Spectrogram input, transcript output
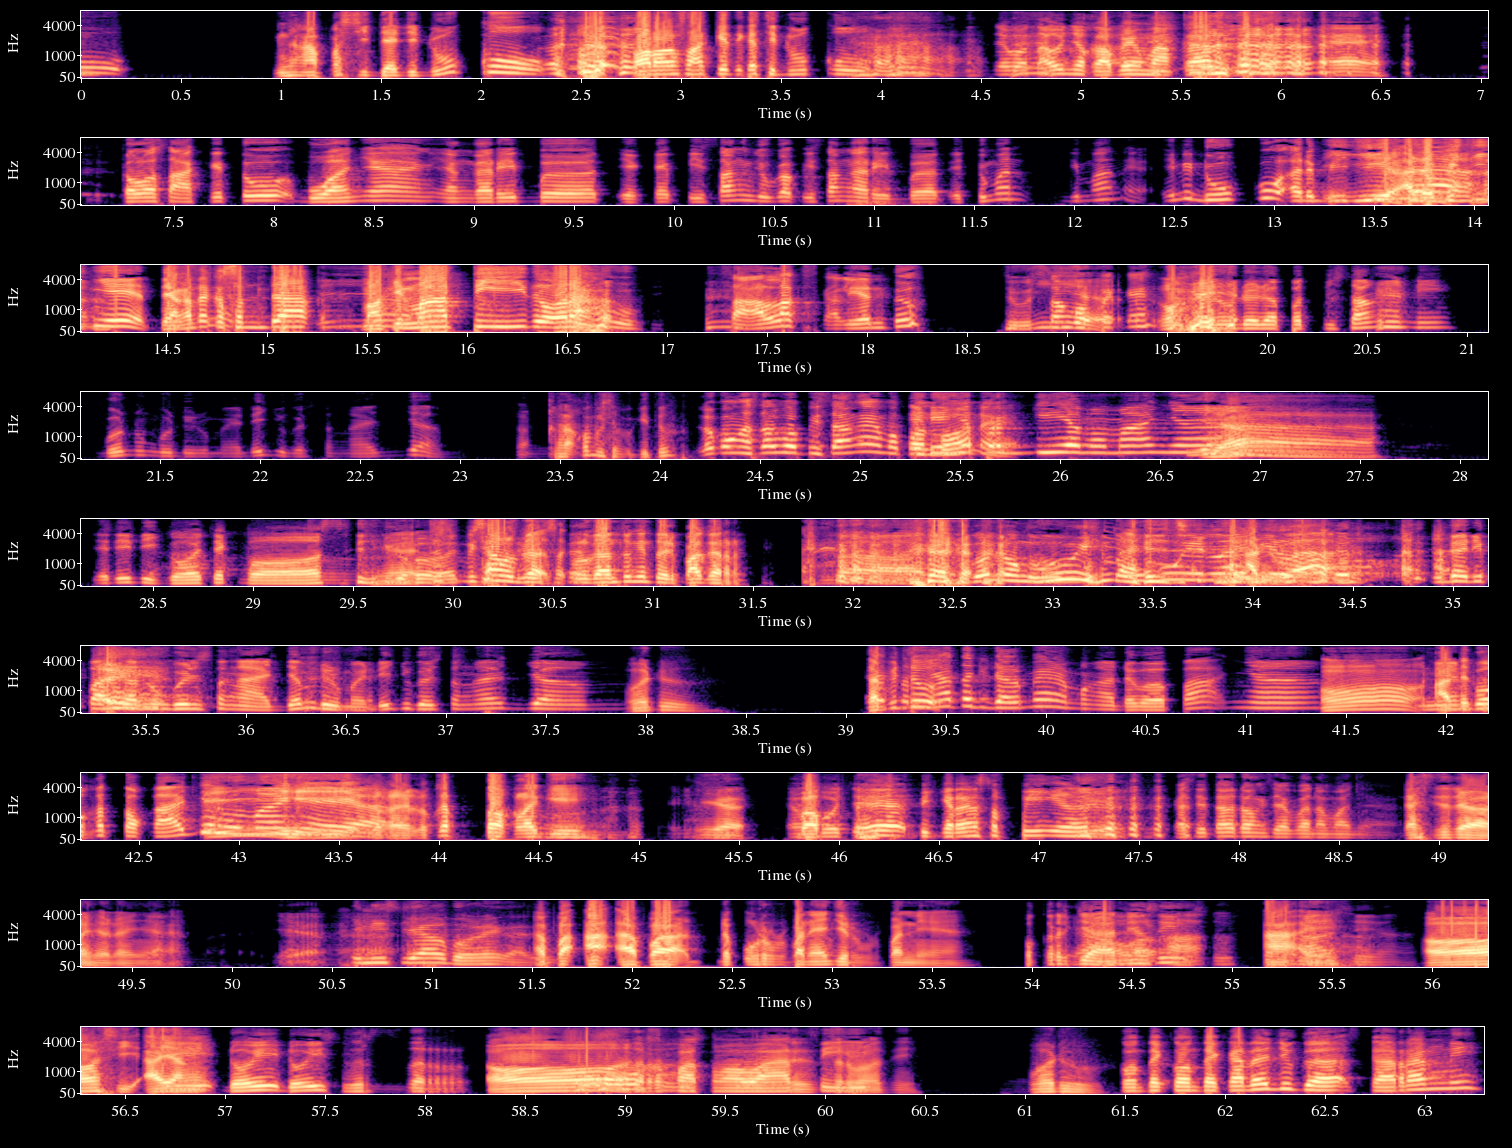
ngapa sih jadi duku orang sakit dikasih duku Siapa tahu nyokapnya yang makan. eh kalau sakit tuh buahnya yang, gak ribet ya kayak pisang juga pisang gak ribet ya cuman gimana ya ini duku ada biji iya ada bijinya yang ada kesendak Iya. makin mati itu orang Aduh, salak sekalian tuh susah Iya. ngopeknya Dan udah dapat pisangnya nih. Gue nunggu di rumah dia juga setengah jam. Kenapa bisa begitu? lu kok nggak salah bawa pisangnya sama Eh, dia pohon-pohon ya pergi sama mamanya. Ya. Jadi digocek, Bos. Ya, terus bisa lu, ga- lu gantungin tuh di pagar. Gue nungguin Tungguin aja. lagi lah. Udah di pasar nungguin setengah jam, di rumah dia juga setengah jam. Waduh. Tapi Tapi tuh ternyata di dalamnya emang ada bapaknya. oh, Mendingan ada gua tuh. ketok aja rumahnya Iya, ya. makanya lu ketok lagi. Iya. Bap bocahnya pikirannya sepi ya. kasih tahu dong siapa namanya kasih dong saudaranya. Ya. Inisial boleh kali. Apa A apa huruf depannya aja huruf depannya. Pekerjaannya Ya, sih awal A, A ya. sih ya. Oh, si A yang si doi doi suster. Oh, Suster Fatmawati. Suster Fatmawati. Waduh. Kontek-kontekannya juga sekarang nih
